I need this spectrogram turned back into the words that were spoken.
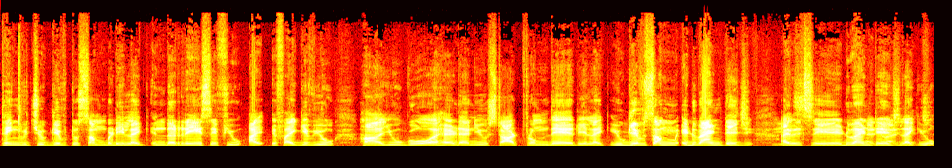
thing which you give to somebody? Like in the race if you I, if i give you uh, you go ahead and you start from there like you give some advantage i will say advantage, like you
